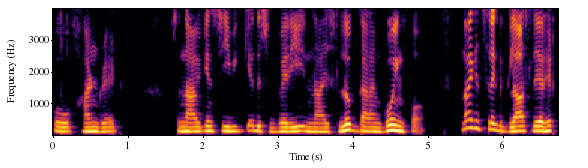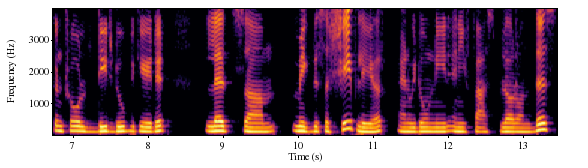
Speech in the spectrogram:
400 so now you can see we get this very nice look that I'm going for. Now I can select the glass layer hit control D to duplicate it. Let's um, make this a shape layer and we don't need any fast blur on this.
